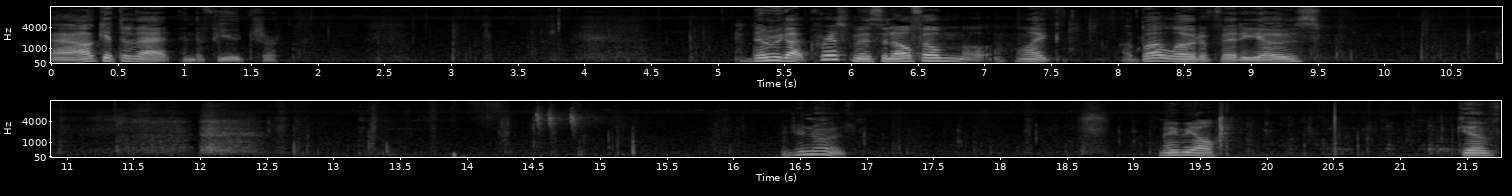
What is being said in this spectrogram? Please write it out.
Uh, I'll get to that in the future. Then we got Christmas, and I'll film uh, like a buttload of videos. And who knows? Maybe I'll give.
